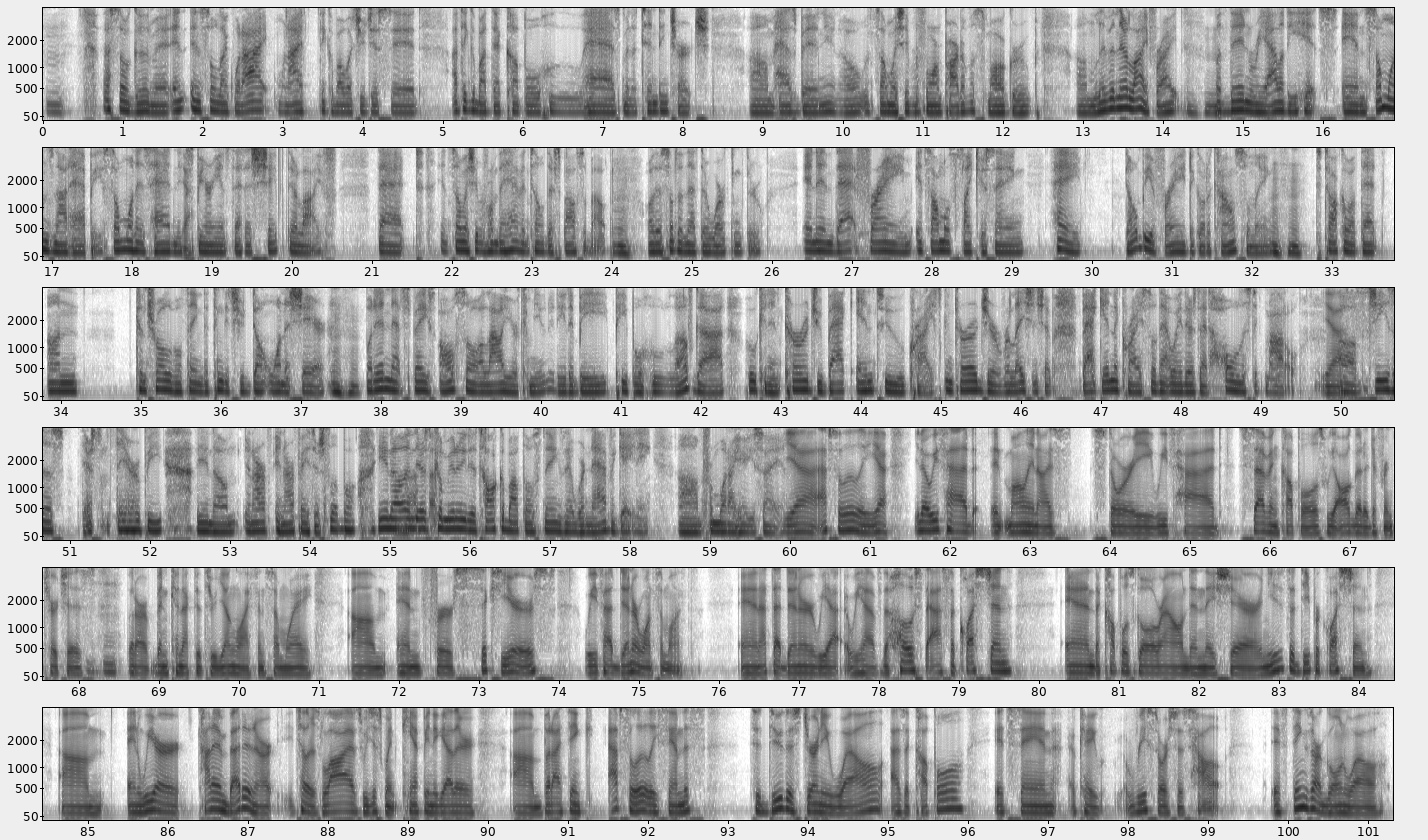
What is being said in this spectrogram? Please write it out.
That's so good, man. And and so like when I when I think about what you just said, I think about that couple who has been attending church, um, has been, you know, in some way, shape, or form part of a small group, um, living their life, right? But then reality hits and someone's not happy. Someone has had an experience that has shaped their life that in some way, shape, or form they haven't told their spouse about, or there's something that they're working through. And in that frame, it's almost like you're saying, Hey, don't be afraid to go to counseling mm-hmm. to talk about that uncontrollable thing, the thing that you don't want to share. Mm-hmm. But in that space, also allow your community to be people who love God, who can encourage you back into Christ, encourage your relationship back into Christ. So that way there's that holistic model Yes. of Jesus. There's some therapy, you know, in our, in our face, there's football, you know, and there's community to talk about those things that we're navigating, um, from what I hear you saying. Yeah, absolutely. Yeah. You know, we've had, it, Molly and I's story, we've had seven couples. We all go to different churches, but are been connected through Young Life in some way. Um, and for six years, we've had dinner once a month. And at that dinner, we ha- we have the host asks a question, and the couples go around and they share. And it's a deeper question. Um, and we are kind of embedded in our each other's lives. We just went camping together. Um, but I think absolutely, Sam, this to do this journey well as a couple, it's saying, okay, resources. How if things aren't going well,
